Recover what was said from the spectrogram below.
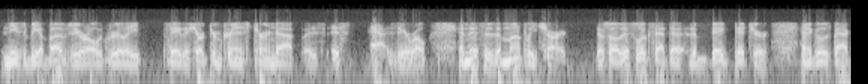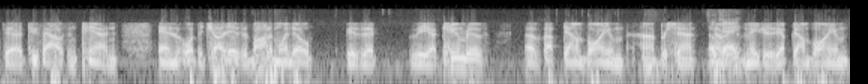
It needs to be above zero to really say the short term trend is turned up, is, is at zero. And this is a monthly chart. So this looks at the, the big picture, and it goes back to 2010. And what the chart is, the bottom window is the the uh, cumulative of up down volume uh, percent. Okay. measures the up down volume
